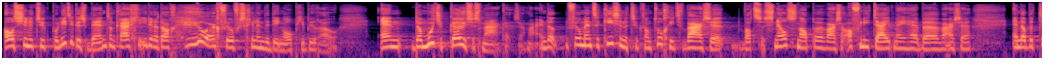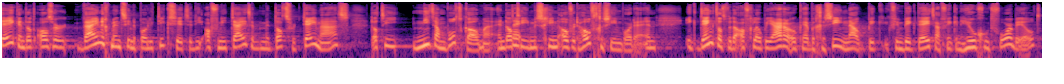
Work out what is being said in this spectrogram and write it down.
als je natuurlijk politicus bent, dan krijg je iedere dag heel erg veel verschillende dingen op je bureau. En dan moet je keuzes maken, zeg maar. En dat, veel mensen kiezen natuurlijk dan toch iets waar ze, wat ze snel snappen, waar ze affiniteit mee hebben, waar ze... En dat betekent dat als er weinig mensen in de politiek zitten die affiniteit hebben met dat soort thema's, dat die niet aan bod komen en dat nee. die misschien over het hoofd gezien worden. En ik denk dat we de afgelopen jaren ook hebben gezien, nou, big, ik vind big data vind ik een heel goed voorbeeld,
